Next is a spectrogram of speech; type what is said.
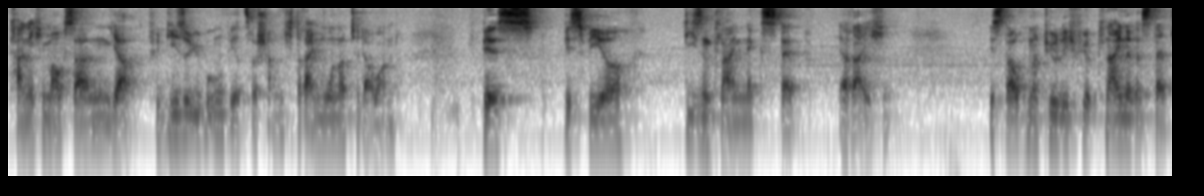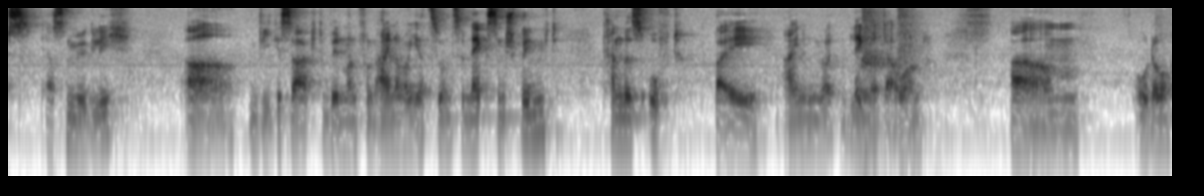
kann ich ihm auch sagen, ja, für diese Übung wird es wahrscheinlich drei Monate dauern, bis, bis wir diesen kleinen Next Step erreichen. Ist auch natürlich für kleinere Steps erst möglich. Äh, wie gesagt, wenn man von einer Variation zur nächsten springt, kann das oft bei einigen Leuten länger dauern ähm, oder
